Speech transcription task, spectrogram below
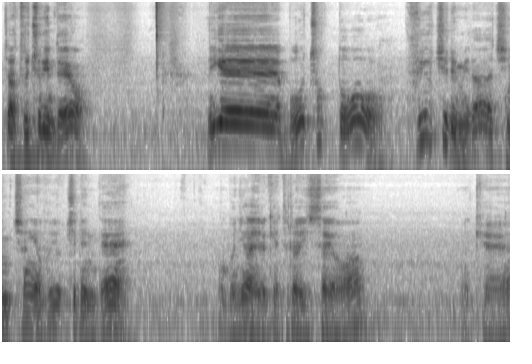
자, 두 축인데요. 이게 모척도 후육질입니다. 진청의 후육질인데 무늬가 이렇게 들어 있어요. 이렇게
